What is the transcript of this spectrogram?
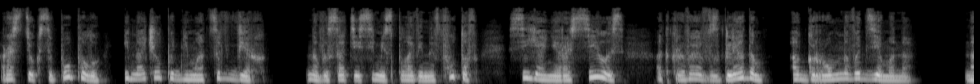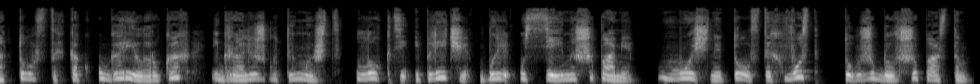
растекся по полу и начал подниматься вверх. На высоте семи с половиной футов сияние рассеялось, открывая взглядом огромного демона. На толстых, как у гориллы, руках играли жгуты мышц. Локти и плечи были усеяны шипами. Мощный толстый хвост тоже был шипастым.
